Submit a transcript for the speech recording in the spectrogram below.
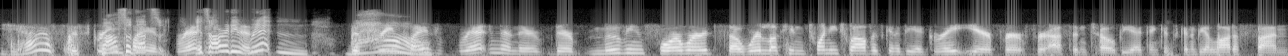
Yes, the screenplay Wow, so that's- is written. it's already written. The Wow. screenplay's written and they're they're moving forward. So we're looking. 2012 is going to be a great year for for us and Toby. I think it's going to be a lot of fun.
